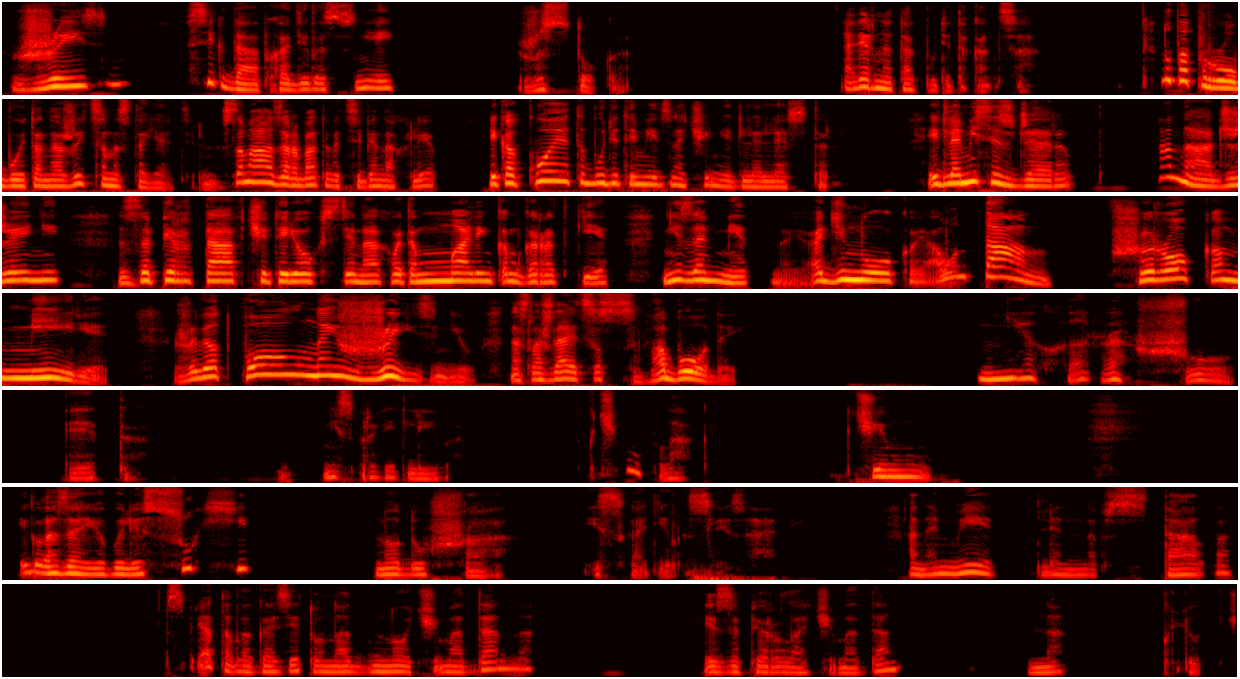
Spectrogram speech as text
Жизнь всегда обходилась с ней жестоко. Наверное, так будет до конца. Ну, попробует она жить самостоятельно, сама зарабатывать себе на хлеб. И какое это будет иметь значение для Лестера? И для миссис Джеральд? Она, Дженни, заперта в четырех стенах в этом маленьком городке, незаметная, одинокая, а он там, в широком мире, живет полной жизнью, наслаждается свободой. Нехорошо это несправедливо. К чему плакать? К чему? И глаза ее были сухи, но душа исходила слезами. Она медленно встала, спрятала газету на дно чемодана и заперла чемодан на ключ.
